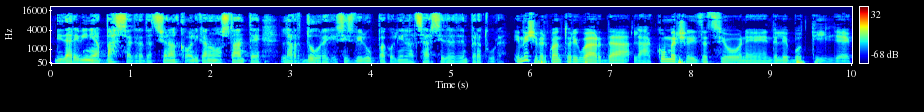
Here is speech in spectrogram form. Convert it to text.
di dare vini a bassa gradazione alcolica nonostante l'ardore che si sviluppa con l'inalzarsi delle temperature. Invece per quanto riguarda la commercializzazione delle bottiglie,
